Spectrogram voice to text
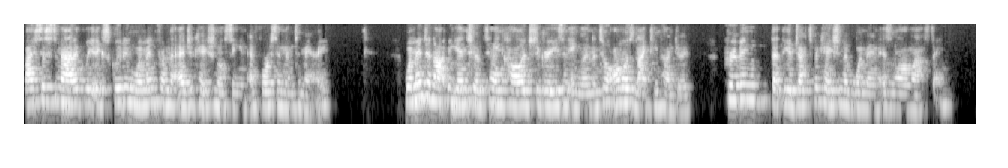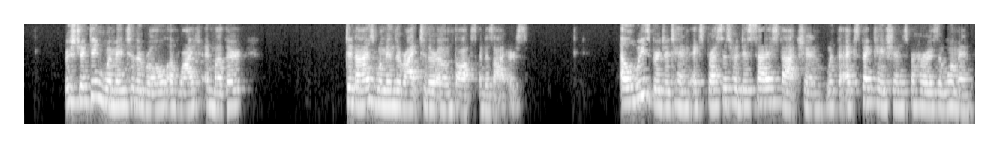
by systematically excluding women from the educational scene and forcing them to marry. Women did not begin to obtain college degrees in England until almost 1900, proving that the objectification of women is long lasting. Restricting women to the role of wife and mother denies women the right to their own thoughts and desires. Eloise Bridgerton expresses her dissatisfaction with the expectations for her as a woman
